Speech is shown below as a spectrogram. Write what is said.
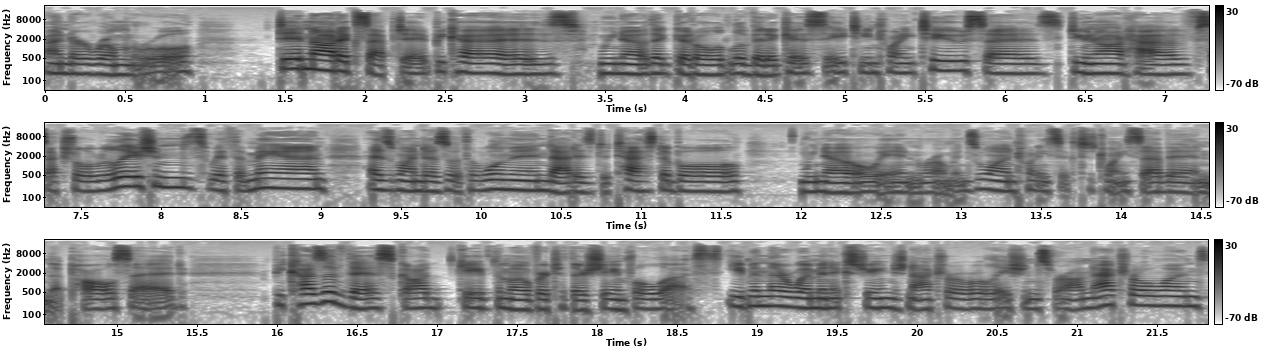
under Roman rule did not accept it because we know that good old Leviticus 18:22 says, "Do not have sexual relations with a man as one does with a woman; that is detestable." We know in Romans 1, 26 to 27 that Paul said, because of this, God gave them over to their shameful lusts. Even their women exchanged natural relations for unnatural ones.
